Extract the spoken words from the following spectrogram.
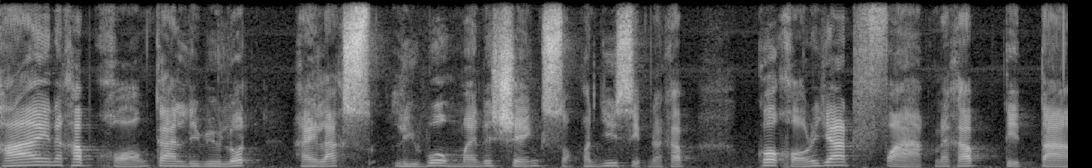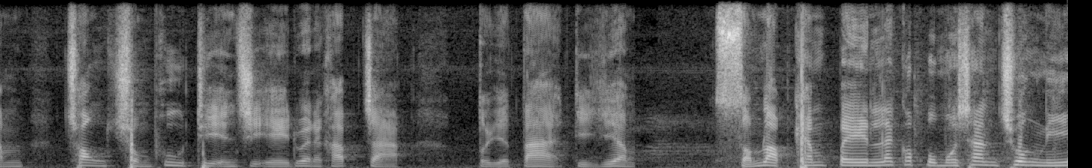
ท้ายนะครับของการรีวิวรถ Hilux Revo Minor Change 2020 นะครับ ก็ขออนุญาตฝากนะครับ ติดตามช่องชมพู่ TNGA ด้วยนะครับ จาก Toyota ดีเยี่ยมสำหรับแคมเปญและก็โปรโมชั่นช่วงนี้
